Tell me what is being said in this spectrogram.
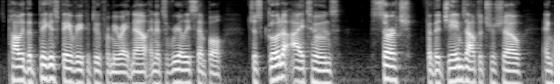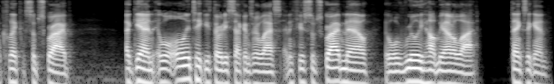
It's probably the biggest favor you could do for me right now. And it's really simple. Just go to iTunes, search for The James Altucher Show, and click subscribe. Again, it will only take you 30 seconds or less. And if you subscribe now, it will really help me out a lot. Thanks again.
